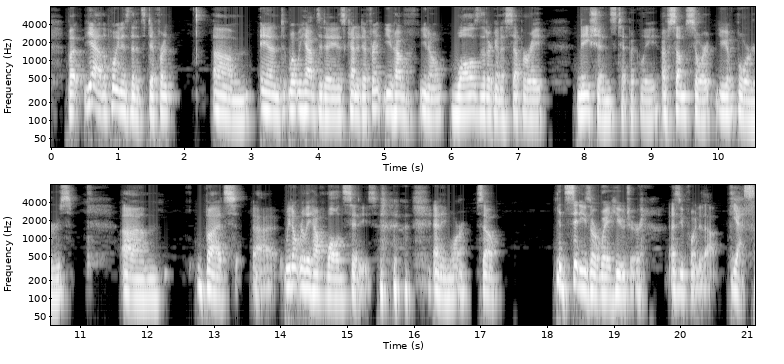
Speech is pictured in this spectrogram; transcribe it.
but yeah, the point is that it's different. Um, and what we have today is kind of different. You have, you know, walls that are going to separate nations typically of some sort. You have borders. Um, but uh, we don't really have walled cities anymore. So, and cities are way huger, as you pointed out. Yes.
